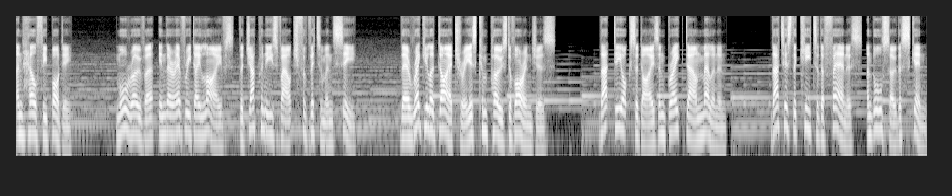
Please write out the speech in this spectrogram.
and healthy body. Moreover, in their everyday lives, the Japanese vouch for vitamin C. Their regular dietary is composed of oranges that deoxidize and break down melanin. That is the key to the fairness, and also the skin.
